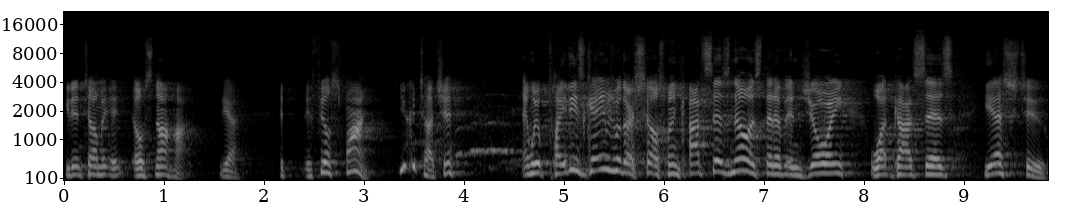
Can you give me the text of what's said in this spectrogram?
you didn't tell me, it, oh, it's not hot. Yeah, it, it feels fine. You can touch it. And we'll play these games with ourselves when God says no instead of enjoying what God says yes to.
